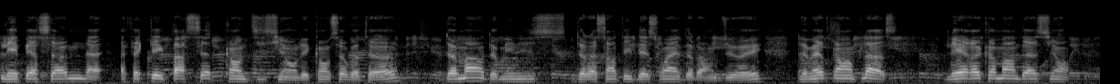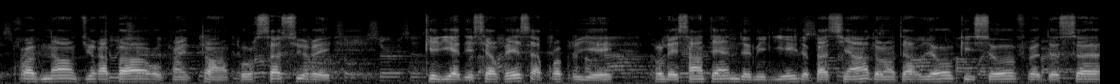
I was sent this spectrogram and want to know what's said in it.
les personnes affectées par cette condition. Les conservateurs demandent au ministre de la Santé et des Soins de longue durée de mettre en place les recommandations provenant du rapport au printemps pour s'assurer qu'il y ait des services appropriés pour les centaines de milliers de patients de l'Ontario qui souffrent de ce,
